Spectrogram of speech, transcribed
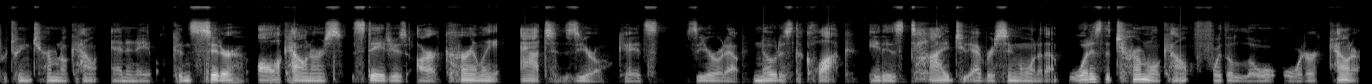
between terminal count and enable. Consider all counters stages are currently at 0. Okay, it's zeroed out. Notice the clock. It is tied to every single one of them. What is the terminal count for the low order counter?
